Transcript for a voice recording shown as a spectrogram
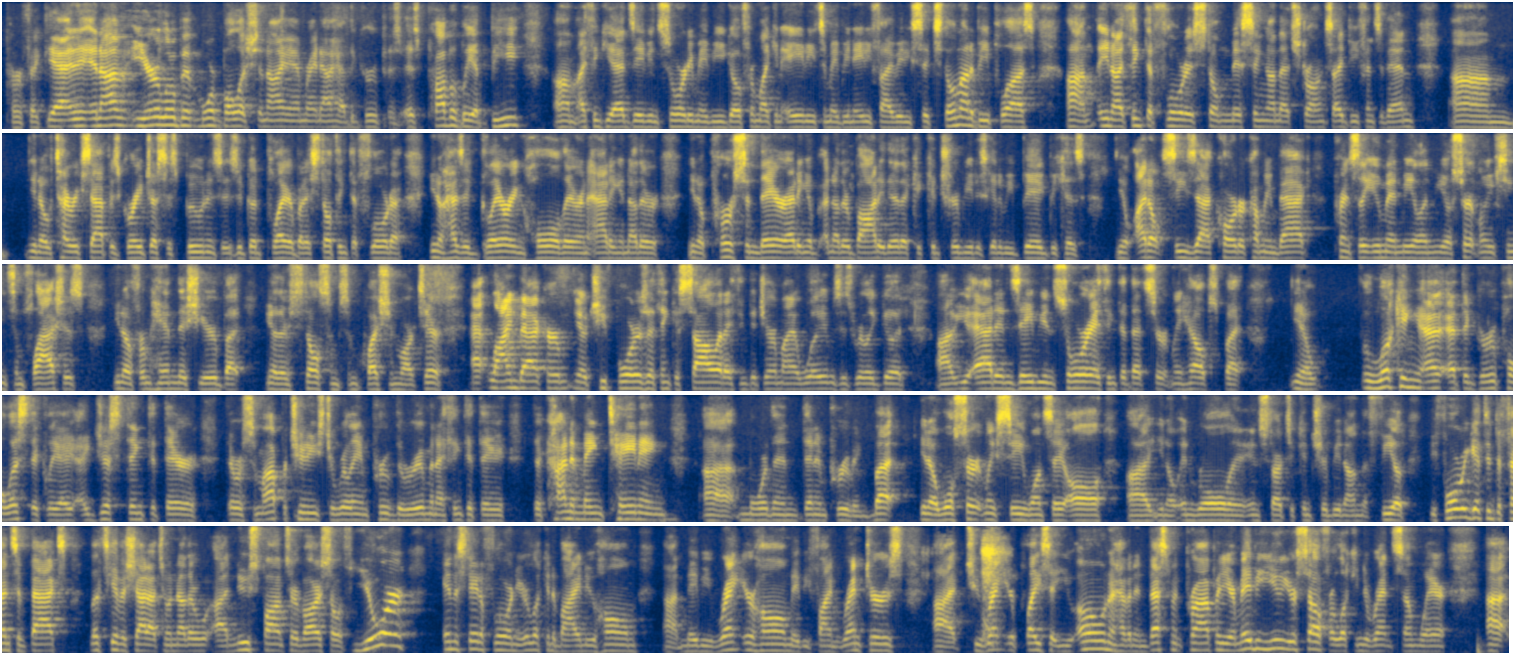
Perfect. Yeah, and, and I'm you're a little bit more bullish than I am right now. I have the group is, as probably a B. Um, I think you add Xavier Sorey, maybe you go from like an 80 to maybe an 85, 86. Still not a B plus. Um, you know, I think that Florida is still missing on that strong side defensive end. Um, you know, Tyreak Sapp is great. Justice Boone is, is a good player, but I still think that Florida, you know, has a glaring hole there and adding another, you know, person there, adding a, another body there that could contribute is going to be big because, you know, I don't see Zach Carter coming back. Princely Umanmielen, you know, certainly we've seen some flashes, you know, from him this year, but you know, there's still some some question marks there. At linebacker, you know, Chief Borders, I think is solid. I think that Jeremiah Williams is really good. Uh, you add in Xavier Sorey, I think that that certainly helps. But you know, looking at, at, the group holistically, I, I, just think that there there were some opportunities to really improve the room, and I think that they they're kind of maintaining uh, more than than improving. But you know, we'll certainly see once they all, uh, you know, enroll and, and, start to contribute on the field. Before we get to defensive backs, let's give a shout out to another uh, new sponsor of ours. So if you're in the state of Florida and you're looking to buy a new home, uh, maybe rent your home, maybe find renters uh, to rent your place that you own or have an investment property, or maybe you yourself are looking to rent somewhere. Uh,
